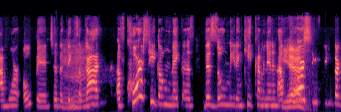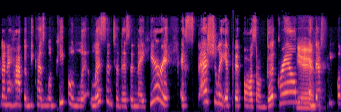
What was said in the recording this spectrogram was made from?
I'm more open to the mm-hmm. things of mm-hmm. God of course he gonna make us this zoom meeting keep coming in and of yes. course these things are gonna happen because when people li- listen to this and they hear it especially if it falls on good ground yeah. and there's people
